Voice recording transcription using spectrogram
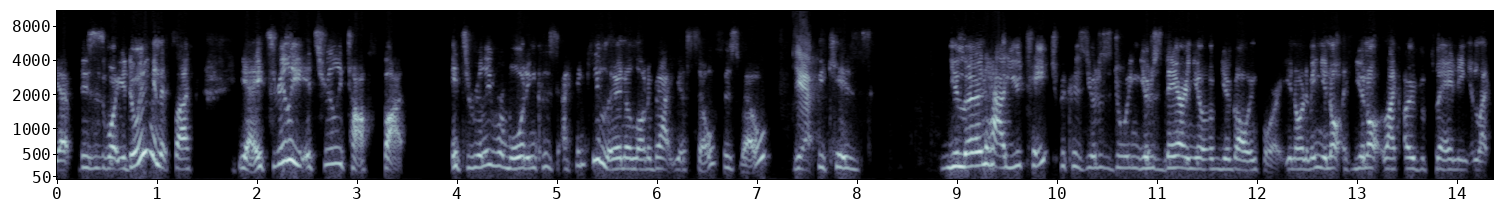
yeah this is what you're doing, and it's like yeah it's really it's really tough, but it's really rewarding because I think you learn a lot about yourself as well. Yeah, because you learn how you teach because you're just doing you're just there and you're you're going for it. You know what I mean? You're not you're not like over planning and like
